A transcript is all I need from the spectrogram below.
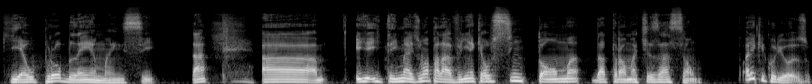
que é o problema em si, tá? Ah, e, e tem mais uma palavrinha que é o sintoma da traumatização. Olha que curioso.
